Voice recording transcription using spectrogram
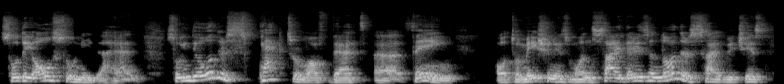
So they also need a hand. So in the other spectrum of that uh, thing, automation is one side. There is another side, which is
